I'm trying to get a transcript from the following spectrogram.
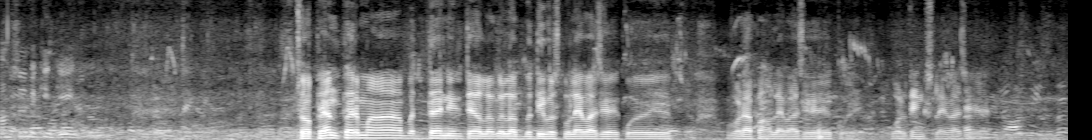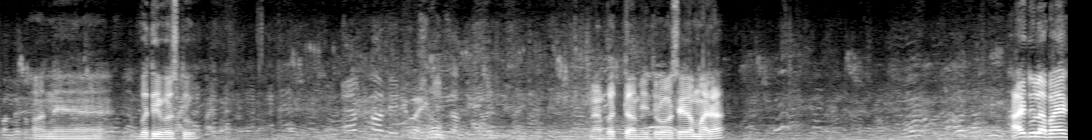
I'm still making gains, bro. જો ફેન ફેરમાં બધાની રીતે અલગ અલગ બધી વસ્તુ લાવ્યા છે કોઈ વડાપાઉં લાવ્યા છે કોઈ કોલ્ડ ડ્રિંક્સ લાવ્યા છે અને બધી વસ્તુ. ના બધા મિત્રો છે અમારા. હાય દુલાભાઈ.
